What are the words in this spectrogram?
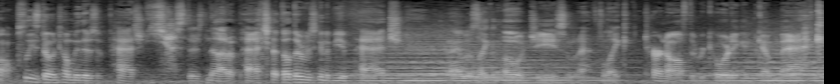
Oh, please don't tell me there's a patch. Yes, there's not a patch. I thought there was going to be a patch. And I was like, oh jeez, I'm going to have to like turn off the recording and come back.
